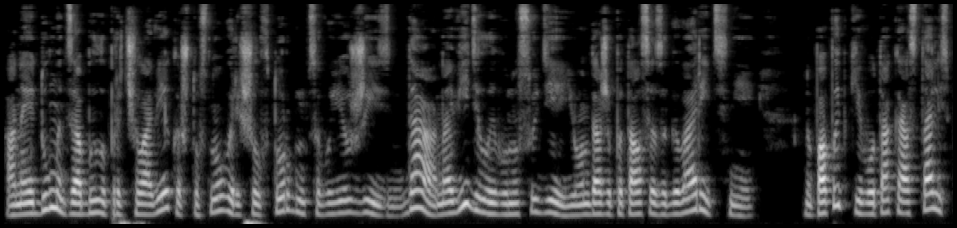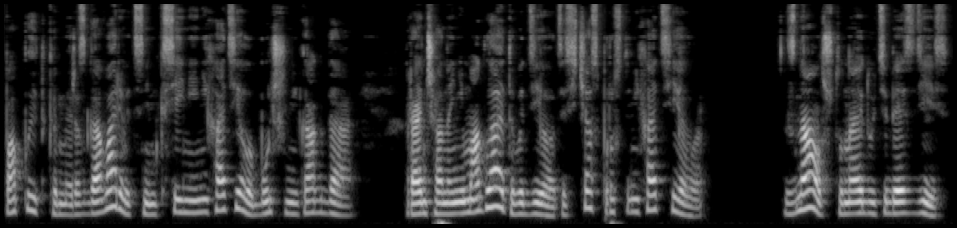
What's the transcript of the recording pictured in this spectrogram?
Она и думать забыла про человека, что снова решил вторгнуться в ее жизнь. Да, она видела его на суде, и он даже пытался заговорить с ней. Но попытки его так и остались попытками. Разговаривать с ним Ксения не хотела больше никогда. Раньше она не могла этого делать, а сейчас просто не хотела. «Знал, что найду тебя здесь».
